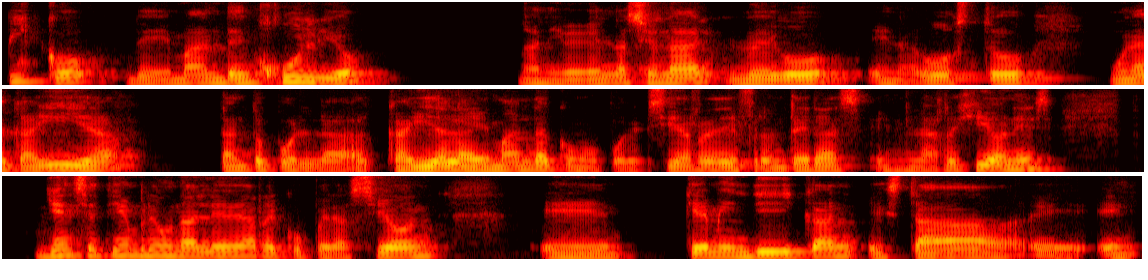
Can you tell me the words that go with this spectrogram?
pico de demanda en julio a nivel nacional, luego en agosto una caída, tanto por la caída de la demanda como por el cierre de fronteras en las regiones, y en septiembre una leve recuperación eh, que me indican está eh, en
